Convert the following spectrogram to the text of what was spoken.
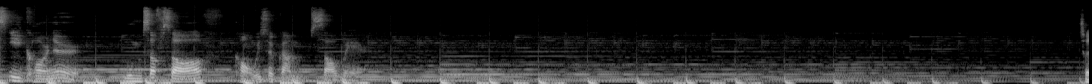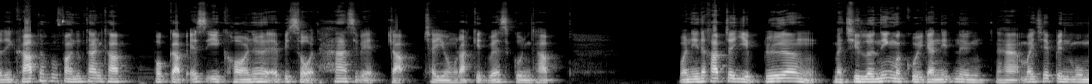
SE Corner มุมซอฟต์ของวิศวกรรมซอฟต์แวร์ สวัสดีครับท่านผู้ฟังทุกท่านครับ พบกับ SE Corner episode 51 กับชัยยงรักกิจเวสกุลครับ วันนี้นะครับจะหยิบเรื่อง Machine Learning มาคุยกันนิดนึงนะฮะ ไม่ใช่เป็นมุม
